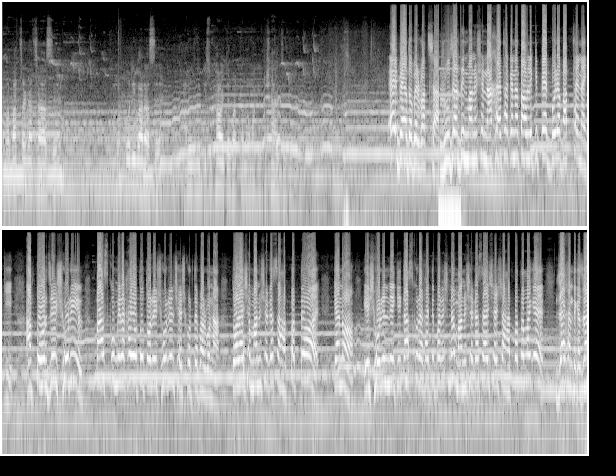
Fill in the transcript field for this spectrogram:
আমার বাচ্চা কাচ্চা আছে আমার পরিবার আছে। আমি যদি কিছু খাওয়াইতে পারতাম আমাকে একটু সাহায্য করুন এই বেয়াদবের বাচ্চা। রোজার দিন মানুষের না খায় থাকে না, তাহলে কি পেট ভরে ভাত খায় নাকি? আর তোর যে শরীর, পাঁচ কমিরা খাইও তো তোর এই শরীর শেষ করতে পারব না। তোরা এসে মানুষের কাছে হাত পাততে হয়? কেন? এই শরীর নিয়ে কি কাজ করে খাইতে পারিস না? মানুষের কাছে এসে এসে হাত পাতা লাগে? যা এখান থেকে, যা।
